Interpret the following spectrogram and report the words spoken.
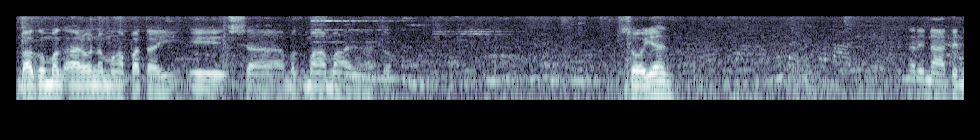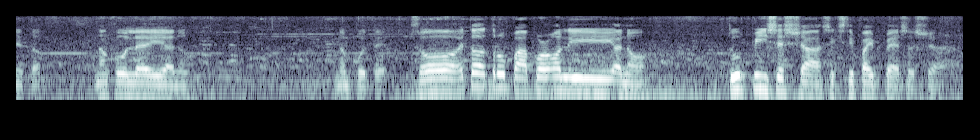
Bago mag-araw ng mga patay is ah, magmamahal na to. So, yan. Na rin natin ito. Ng kulay, ano, ng puti. So, ito, trupa, for only, ano, 2 pieces siya, 65 pesos siya.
